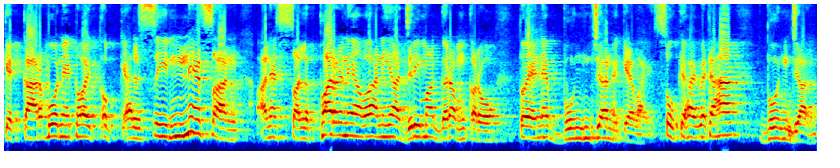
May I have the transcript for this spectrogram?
કે કાર્બોનેટ હોય તો કેલ્સિનેશન અને સલ્ફરને હવાની હાજરીમાં ગરમ કરો. તો એને ભૂંજન કહેવાય. શું કહેવાય બેટા? ભૂંજન.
